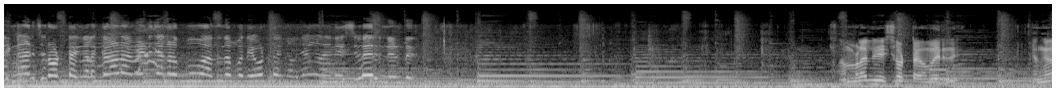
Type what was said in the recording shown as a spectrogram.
നിങ്ങൾക്കൊരു കാണിച്ചത് ഒട്ടങ്ങളെ കാണാൻ വേണ്ടി ഞങ്ങൾ പോവാ. നിന്നപ്പോ ഒട്ടങ്ങൾ ഞങ്ങൾ അന്വേഷിച്ച് വരുന്നുണ്ട്. നമ്മളന്വേഷിച്ച് ഒട്ടകം വരുന്നത് ഞങ്ങൾ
